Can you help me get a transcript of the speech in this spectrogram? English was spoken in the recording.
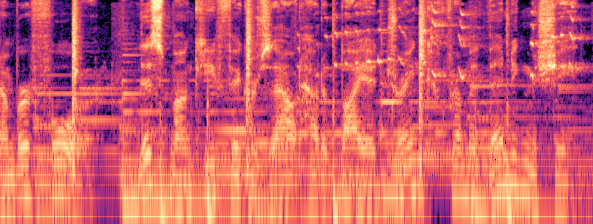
Number 4. This monkey figures out how to buy a drink from a vending machine.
